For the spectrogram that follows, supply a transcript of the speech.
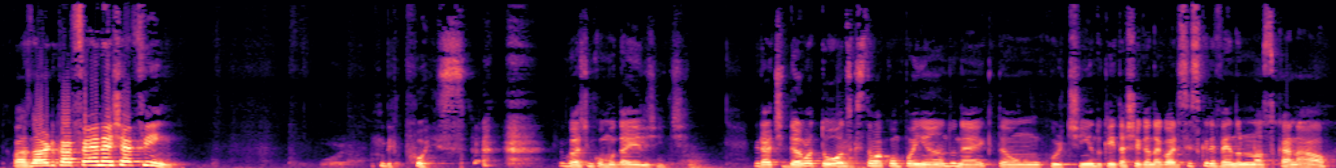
Tá quase na hora do café, né, chefinho? Depois. Depois. Eu gosto de incomodar ele, gente. Gratidão a todos que estão acompanhando, né, que estão curtindo, quem tá chegando agora e se inscrevendo no nosso canal.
